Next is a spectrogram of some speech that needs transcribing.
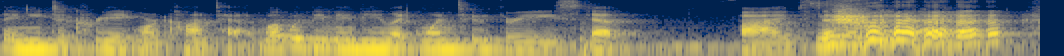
they need to create more content? What would be maybe like one, two, three, step five, seven, eight?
